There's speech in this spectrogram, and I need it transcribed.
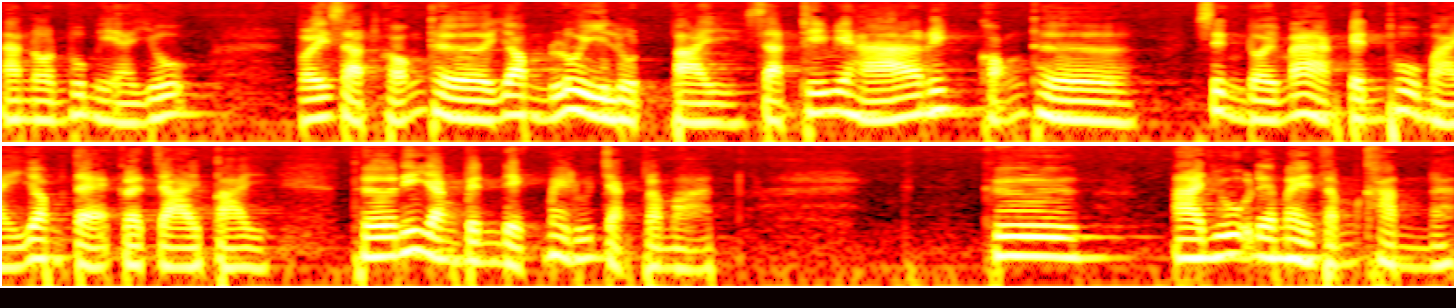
อานนท์ผู้มีอายุ บริษัทของเธอย่อมลุยหลุดไป สัตว์ที่วิหาริกของเธอ ซึ่งโดยมากเป็นผู้ใหม่ย่อมแตกกระจายไป เธอนี่ยังเป็นเด็กไม่รู้จักประมาท คืออายุเนี่ยไม่สำคัญนะ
